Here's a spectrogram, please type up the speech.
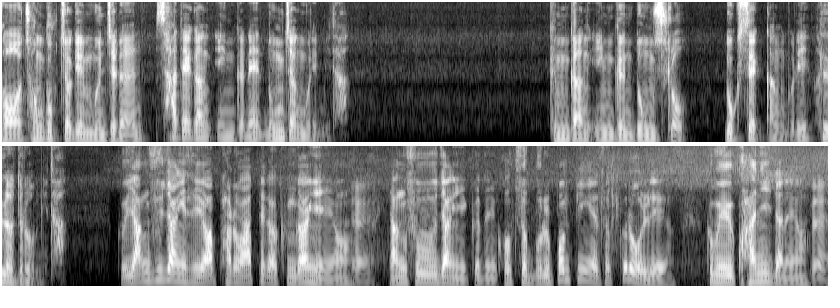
더 전국적인 문제는 사대강 인근의 농작물입니다. 금강 인근 농수로 녹색 강물이 흘러들어옵니다. 그 양수장에서 바로 앞에가 금강이에요. 네. 양수장이 있거든요. 거기서 물을 펌핑해서 끌어올려요. 그러면 여기 관이잖아요. 네.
